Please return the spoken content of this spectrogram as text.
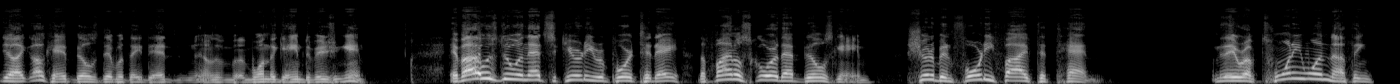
you're like, okay, Bills did what they did, you know, won the game, division game. If I was doing that security report today, the final score of that Bills game should have been 45 to 10. I mean, they were up 21 nothing.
